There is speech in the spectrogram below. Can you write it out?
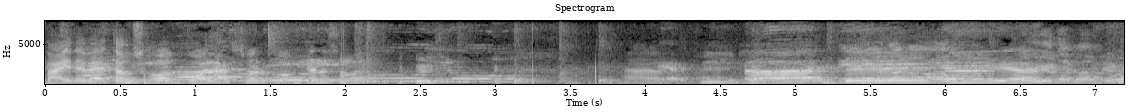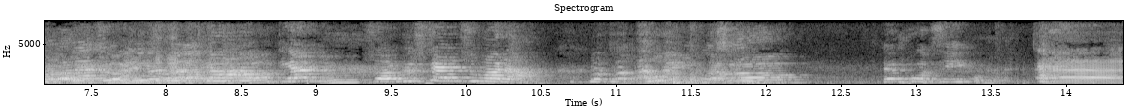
ভাই দেবে এত সব গলার স্বর কম কেন সবার? হ্যাপি বার্থডে ডিয়ার এদিকে তাকাও। ডিয়ার, চব্বিশটা সুমনা। ওদিকে তাকাও। বসি। হ্যাঁ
